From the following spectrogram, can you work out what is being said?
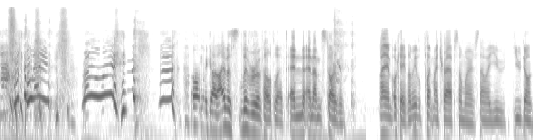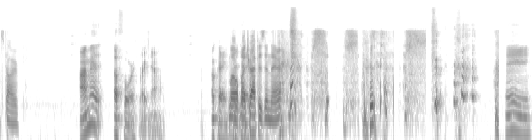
Run away! Run away! oh my god, I have a sliver of health left, and and I'm starving. I am okay. Let me plant my trap somewhere, so that way you you don't starve. I'm at a fourth right now. Okay. Well, my dead. trap is in there. Hey,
